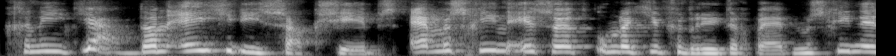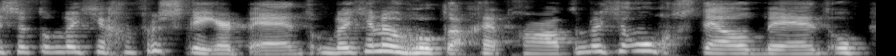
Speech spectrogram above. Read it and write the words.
geniet, ja, dan eet je die zak chips. En misschien is het omdat je verdrietig bent. Misschien is het omdat je gefrustreerd bent. Omdat je een rotdag hebt gehad. Omdat je ongesteld bent. Of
